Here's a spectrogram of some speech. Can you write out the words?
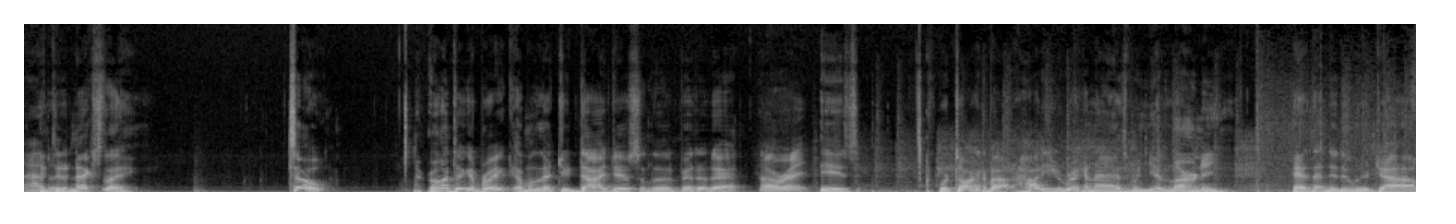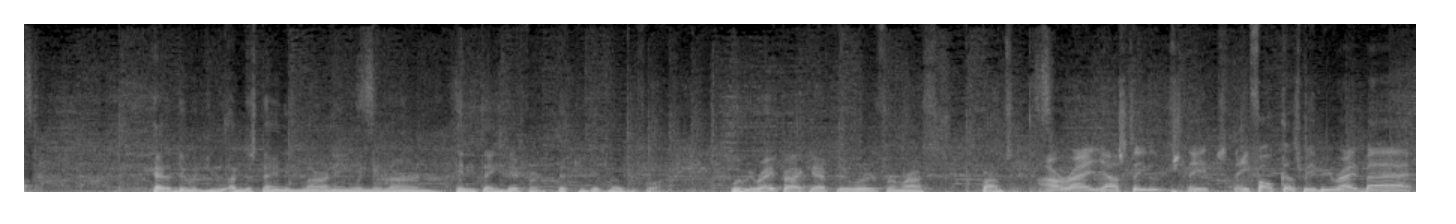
Out into the next thing. So, we're going to take a break. I'm going to let you digest a little bit of that. all right. Is we're talking about how do you recognize when you're learning? It has nothing to do with a job. It has to do with you understanding learning when you learn anything different that you didn't know before. We'll be right back after a word from our sponsor. All right, y'all stay stay stay focused. We'll be right back.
